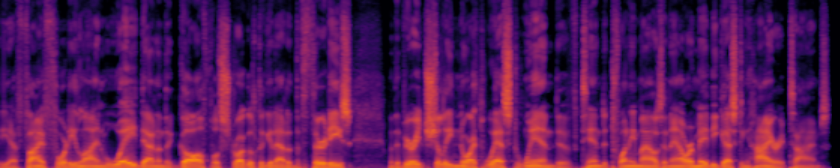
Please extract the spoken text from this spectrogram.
The uh, 540 line way down in the Gulf will struggle to get out of the 30s with a very chilly northwest wind of 10 to 20 miles an hour, maybe gusting higher at times.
